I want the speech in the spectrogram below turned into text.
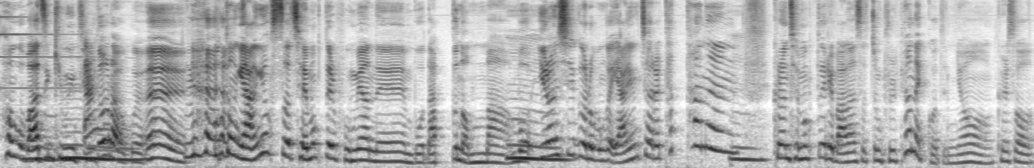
하고 맞은 기분이 들더라고요. 예. 보통 양육서 제목들 보면은 뭐 나쁜 엄마 뭐 음. 이런 식으로 뭔가 양육자를 탓하는 음. 그런 제목들이 많아서 좀 불편했거든요. 그래서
